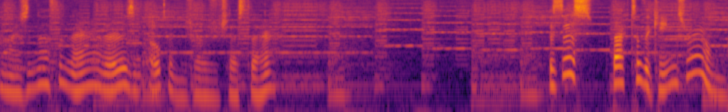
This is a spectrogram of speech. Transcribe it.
There's nothing there. There is an open treasure chest there. Is this back to the king's room?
